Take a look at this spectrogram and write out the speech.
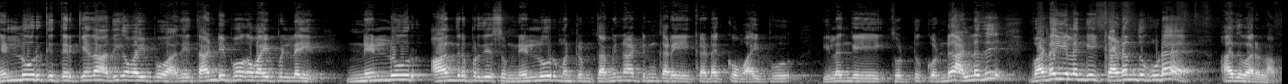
நெல்லூருக்கு தெற்கே தான் அதிக வாய்ப்பு. அதை தாண்டி போக வாய்ப்பில்லை. நெல்லூர் ஆந்திர பிரதேசம் நெல்லூர் மற்றும் தமிழ்நாட்டின் கரையை கடக்கும் வாய்ப்பு இலங்கையை தொட்டுக்கொண்டு அல்லது வட இலங்கை கடந்து கூட அது வரலாம்.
